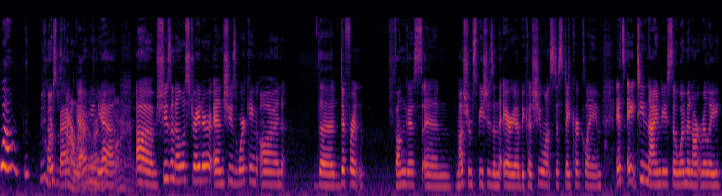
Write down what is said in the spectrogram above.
Well, He knows just horseback. kinda yeah, I mean, ride up yeah. on her and- Um, she's an illustrator and she's working on the different fungus and mushroom species in the area because she wants to stake her claim. It's 1890, so women aren't really.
